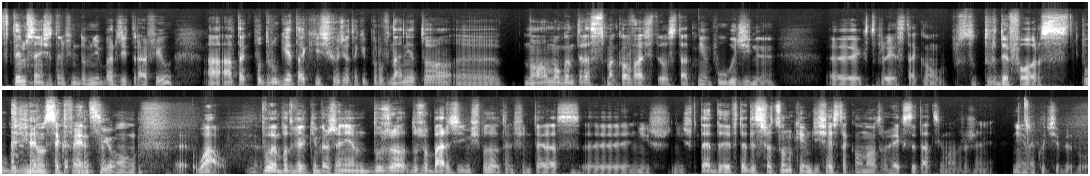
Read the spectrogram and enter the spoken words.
w tym sensie ten film do mnie bardziej trafił, a, a tak po drugie, tak jeśli chodzi o takie porównanie, to no, mogłem teraz smakować te ostatnie pół godziny które jest taką po prostu tour de force, półgodzinną sekwencją. Y, Wow, byłem pod wielkim wrażeniem. Dużo, dużo bardziej mi się podobał ten film teraz y, niż, niż wtedy. Wtedy z szacunkiem, dzisiaj z taką no, trochę ekscytacją mam wrażenie. Nie wiem, jak u ciebie było.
